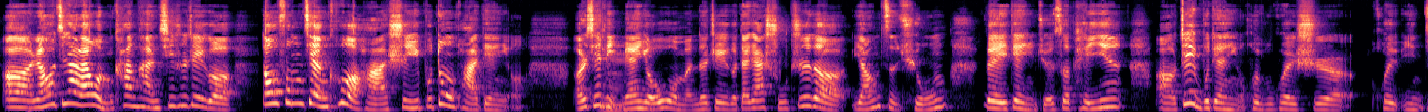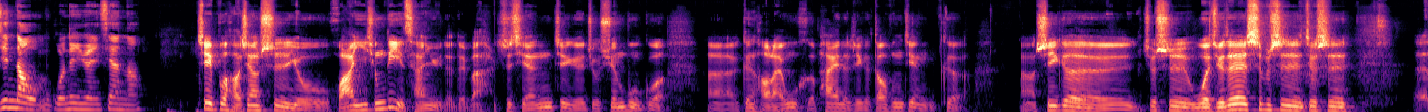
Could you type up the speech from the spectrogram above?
呃，然后接下来我们看看，其实这个《刀锋剑客》哈是一部动画电影。而且里面有我们的这个大家熟知的杨紫琼为电影角色配音啊，这部电影会不会是会引进到我们国内院线呢？这部好像是有华谊兄弟参与的，对吧？之前这个就宣布过，呃，跟好莱坞合拍的这个《刀锋剑客》啊，是一个，就是我觉得是不是就是。呃，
